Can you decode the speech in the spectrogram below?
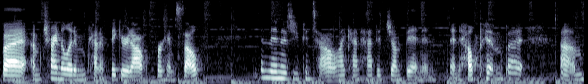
but I'm trying to let him kind of figure it out for himself. And then, as you can tell, I kind of had to jump in and, and help him, but um,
